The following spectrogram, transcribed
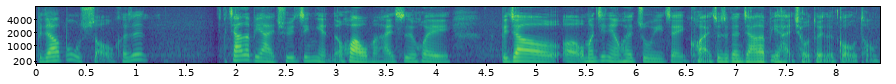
比较不熟，可是加勒比海区今年的话，我们还是会。比较呃，我们今年会注意这一块，就是跟加勒比海球队的沟通。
